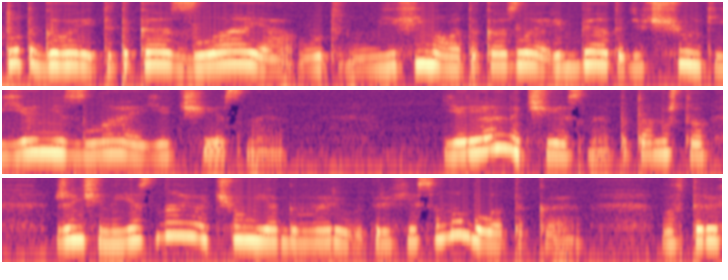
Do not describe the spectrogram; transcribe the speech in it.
кто-то говорит, ты такая злая, вот Ефимова такая злая. Ребята, девчонки, я не злая, я честная. Я реально честная, потому что, женщины, я знаю, о чем я говорю. Во-первых, я сама была такая. Во-вторых,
